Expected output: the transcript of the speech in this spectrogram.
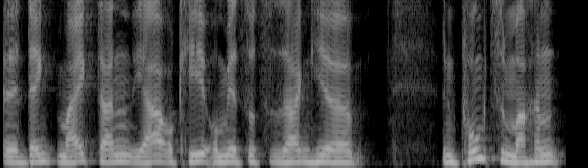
äh, denkt Mike dann, ja, okay, um jetzt sozusagen hier einen Punkt zu machen,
